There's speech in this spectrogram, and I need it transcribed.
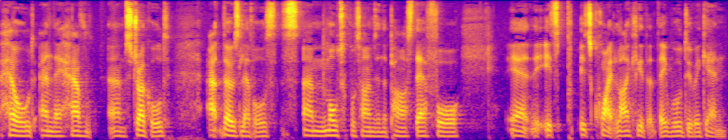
held and they have um, struggled at those levels um, multiple times in the past. Therefore, yeah, it's it's quite likely that they will do again.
